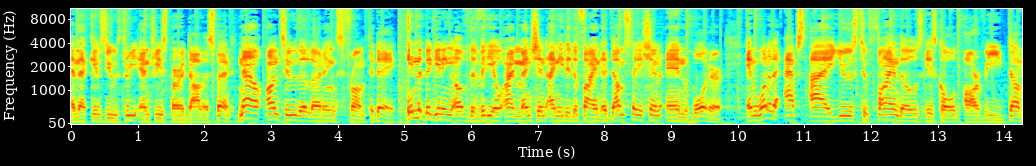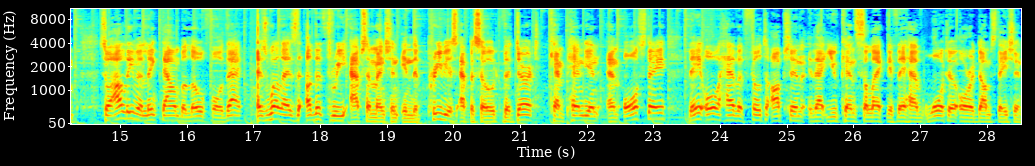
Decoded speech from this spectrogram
and that gives you three entries per dollar spent. Now, onto the learnings from today. In the beginning of the video, I mentioned I needed to find a dump station and water. And one of the apps I use to find those is called RV Dump. So I'll leave a link down below for that, as well as the other three apps I mentioned in the previous episode, the Dyrt, Campendium, and Allstay. They all have a filter option that you can select if they have water or a dump station.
